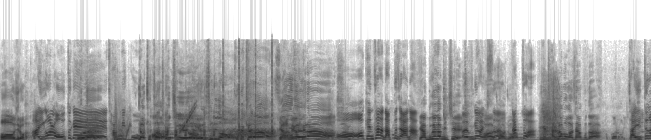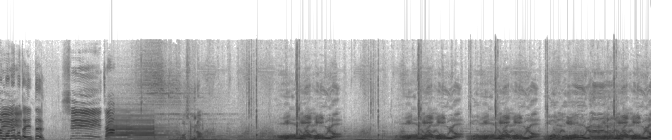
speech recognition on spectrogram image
어, 어지러워. 아 이걸로 어떻게 뭔데? 해? 장밌고. 야, 좋다. 아, 됐지. 야, 예술이다. 고백해라. 야 야, 고백해라. 어, 어 괜찮아 나쁘지 않아. 야 무게감 있지? 어, 무게가 있어요. 좋아, 좋아. 딱 좋아. 이게 잘 넘어가 생각보다. 자 1등 한번 해보자 1등. 시작. 어, 소민아. 어, 어, 어. 오야. 어, 어, 어. 오야. 어, 어. 오야. 오야야야. 어, 어. 오야. 우와, 우와. 오야야야. 야, 야, 잘 나왔다. 못 떨어졌어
